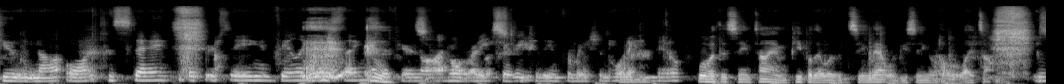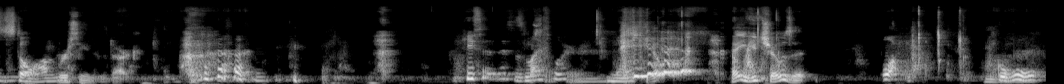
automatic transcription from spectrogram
to not want to stay if you're seeing and feeling those things, if you're not already privy to the information of what it can do. Well, at the same time, people that would have been seeing that would be seeing it with all the lights on. Is it still on? We're seeing it in the dark. he said, This is my floor. Hey, you chose it. What? Cool.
